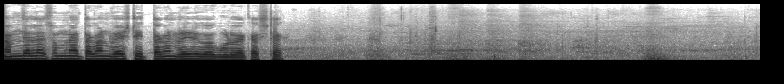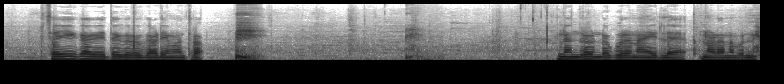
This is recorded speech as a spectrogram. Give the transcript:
ನಮ್ದೆಲ್ಲ ಸುಮ್ಮನೆ ತಗೊಂಡು ವೇಸ್ಟ್ ಇತ್ತು ತಗೊಂಡು ರೈಡಿಗೆ ಹೋಗ್ಬಿಡ್ಬೇಕಷ್ಟೇ. ಸೈಕಾಗೈತೆ ಗುರು, ಗಾಡಿ ಮಾತ್ರ. ಇನ್ನೊಂದು ರೌಂಡ್ ಹೋಗ್ಬಿಡೋಣ ಇಲ್ಲೇ, ನೋಡೋಣ ಬನ್ನಿ.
